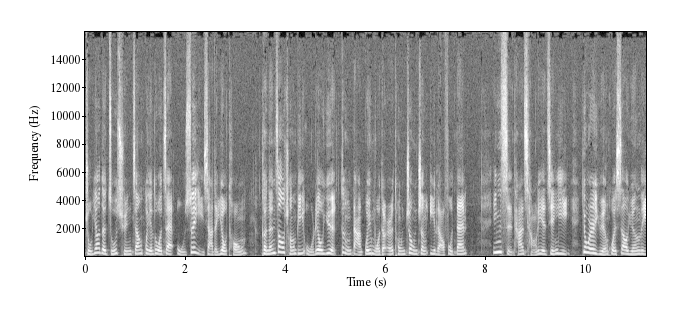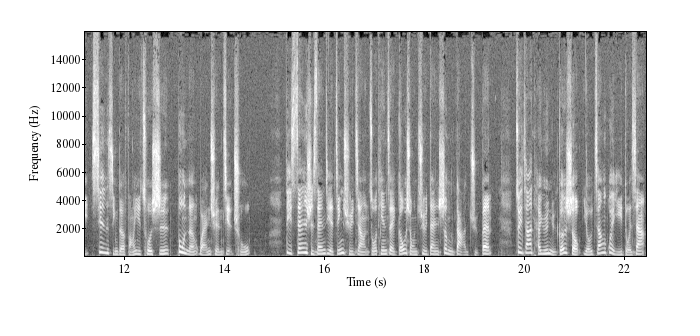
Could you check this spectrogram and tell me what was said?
主要的族群将会落在五岁以下的幼童，可能造成比五六月更大规模的儿童重症医疗负担。因此，他强烈建议幼儿园或校园里现行的防疫措施不能完全解除。第三十三届金曲奖昨天在高雄巨蛋盛大举办，最佳台语女歌手由江惠仪夺下，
